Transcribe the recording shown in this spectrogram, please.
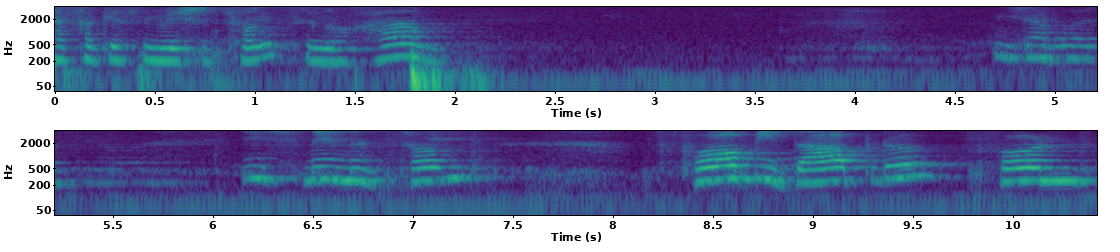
Habe vergessen, welche Songs wir noch haben. Ich habe. Ich nenne den Song Formidable von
